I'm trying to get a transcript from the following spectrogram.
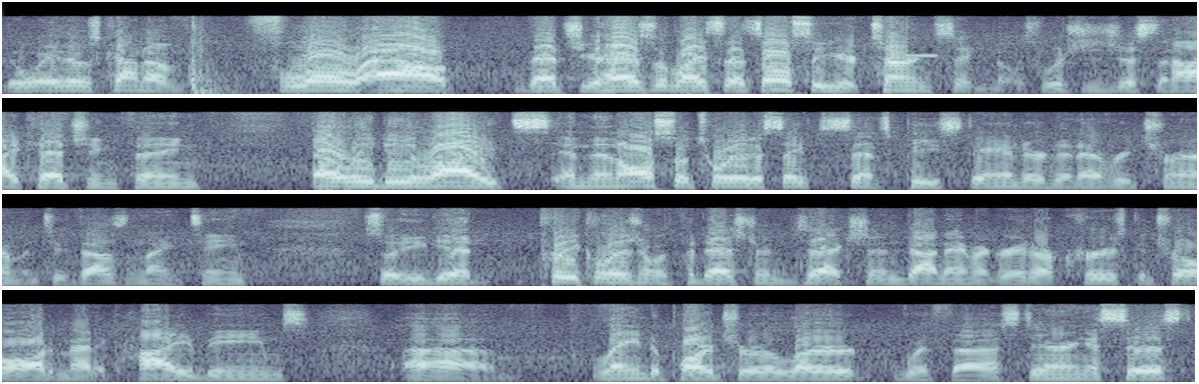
The way those kind of flow out, that's your hazard lights. That's also your turn signals, which is just an eye-catching thing. LED lights, and then also Toyota Safety Sense P standard in every trim in 2019. So you get pre-collision with pedestrian detection, dynamic radar cruise control, automatic high beams, um, lane departure alert with uh, steering assist.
